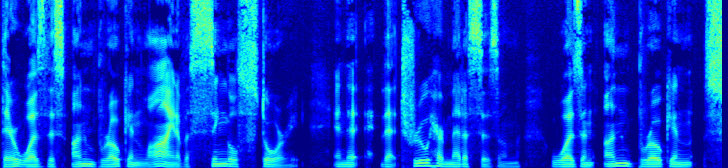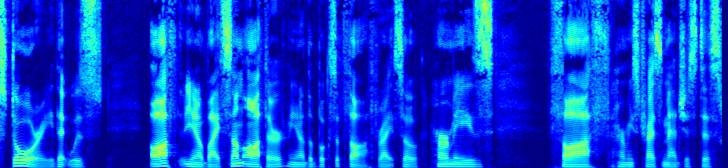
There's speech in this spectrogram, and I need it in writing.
there was this unbroken line of a single story and that that true hermeticism was an unbroken story that was author, you know, by some author, you know, the books of Thoth, right? So Hermes, Thoth, Hermes Trismegistus,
